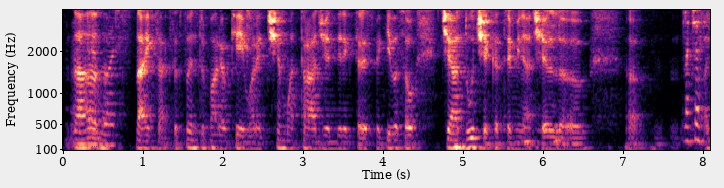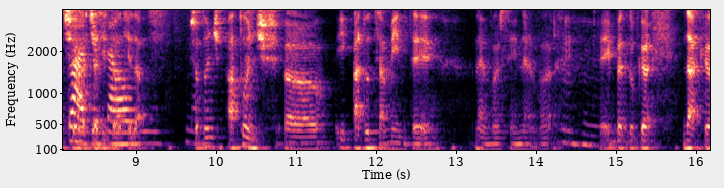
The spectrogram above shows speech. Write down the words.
Da, da, da. întrebări. da, exact. Să spui întrebare, ok, oare ce mă trage în direcția respectivă sau ce aduce către mine acel... Uh, uh, Acea acea- situație, acea situație, sau... da. Și atunci, atunci uh, îi aduți aminte never say never. Mhm. Știi? Pentru că dacă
